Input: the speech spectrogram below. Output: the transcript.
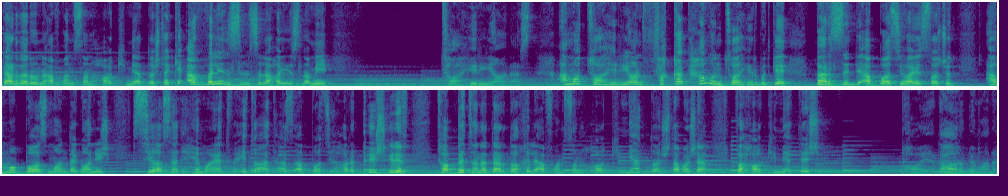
در درون افغانستان حاکمیت داشته که اولین سلسله های اسلامی تاهریان است. اما تاهریان فقط همون تاهیر بود که بر ضد عباسی ها ایستاد شد. اما بازماندگانش سیاست حمایت و اطاعت از عباسی ها را پیش گرفت تا بتونه در داخل افغانستان حاکمیت داشته باشه و حاکمیتش پایدار بمانه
